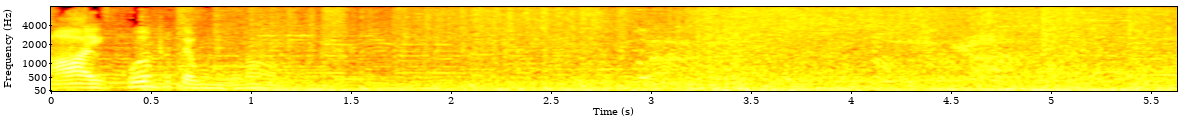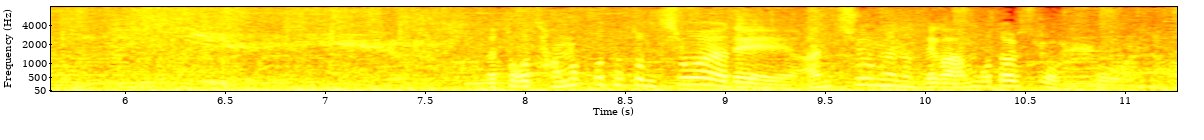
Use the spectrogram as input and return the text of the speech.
아, 이 고연표 때문이구나. 야, 저거 장막부터 좀 치워야 돼. 안 치우면 내가 아무것도 할 수가 없어.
